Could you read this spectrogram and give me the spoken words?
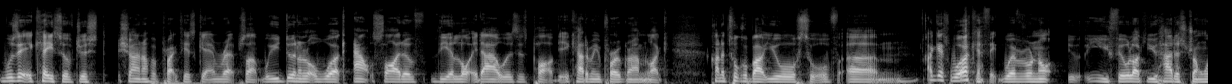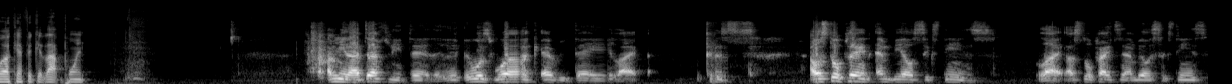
was it a case of just showing up at practice, getting reps up? Were you doing a lot of work outside of the allotted hours as part of the academy program? Like, kind of talk about your sort of, um, I guess, work ethic, whether or not you feel like you had a strong work ethic at that point. I mean, I definitely did. It, it was work every day, like because I was still playing NBL 16s. Like I was still practicing NBL 16s,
